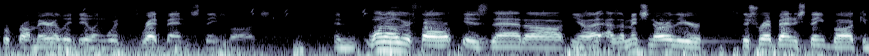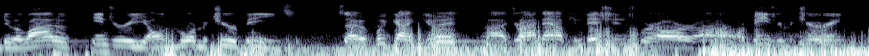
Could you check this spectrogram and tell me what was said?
We're primarily dealing with red-banded stink bugs. And one other thought is that, uh, you know, as I mentioned earlier, this red-banded stink bug can do a lot of injury on more mature beans. So if we've got good uh, dry down conditions where our, uh, our beans are maturing,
